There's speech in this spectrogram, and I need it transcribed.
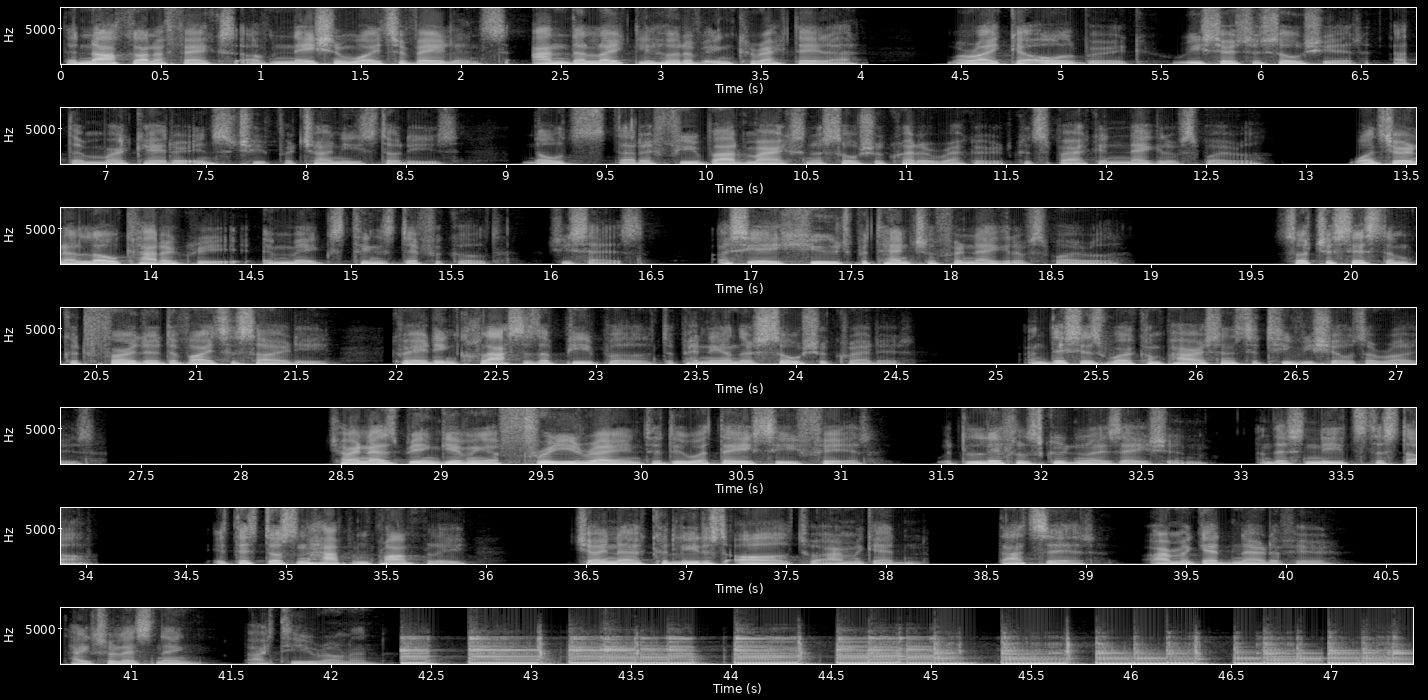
the knock on effects of nationwide surveillance, and the likelihood of incorrect data, Mareike Ohlberg, research associate at the Mercator Institute for Chinese Studies, notes that a few bad marks in a social credit record could spark a negative spiral. Once you're in a low category, it makes things difficult, she says. I see a huge potential for negative spiral. Such a system could further divide society, creating classes of people depending on their social credit. And this is where comparisons to TV shows arise. China has been giving a free rein to do what they see fit, with little scrutinization, and this needs to stop. If this doesn't happen promptly, China could lead us all to Armageddon. That's it. Armageddon out of here. Thanks for listening. Back to you, Ronan.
